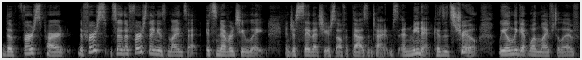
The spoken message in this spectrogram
the first part, the first, so the first thing is mindset. It's never too late. And just say that to yourself a thousand times and mean it because it's true. We only get one life to live.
